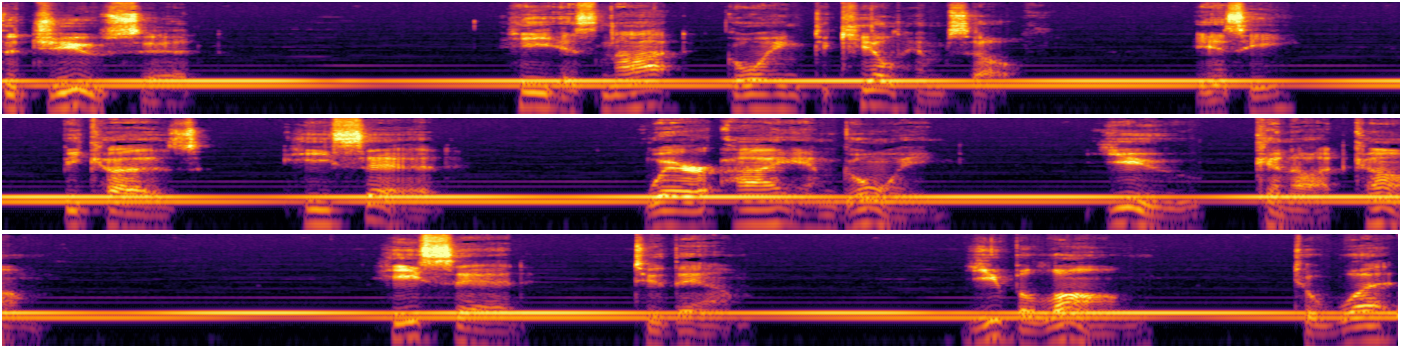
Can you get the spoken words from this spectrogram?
the Jews said, He is not going to kill himself is he? Because he said, Where I am going, you cannot come. He said to them, You belong to what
